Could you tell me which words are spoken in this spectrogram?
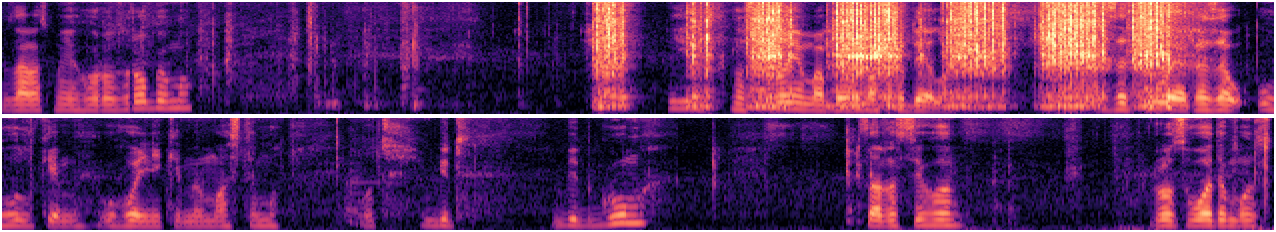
Зараз ми його розробимо і настроїмо, аби воно ходило. За цього, я казав, уголки, угольники ми мастимо от від, від гум. Зараз його розводимо з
